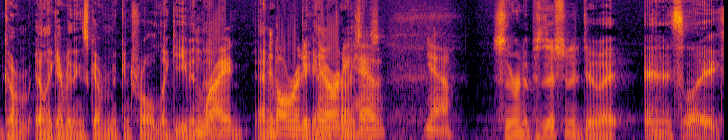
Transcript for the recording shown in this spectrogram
government like everything's government controlled like even the right. enter- It already they already have yeah. so they're in a position to do it and it's like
